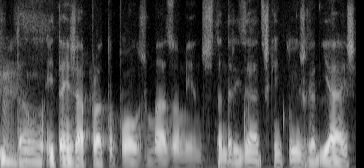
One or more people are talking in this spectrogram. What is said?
então, e tem já protocolos mais ou menos standardizados que incluem os radiais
